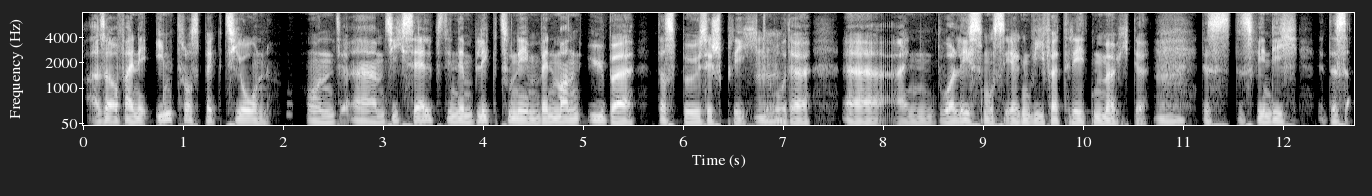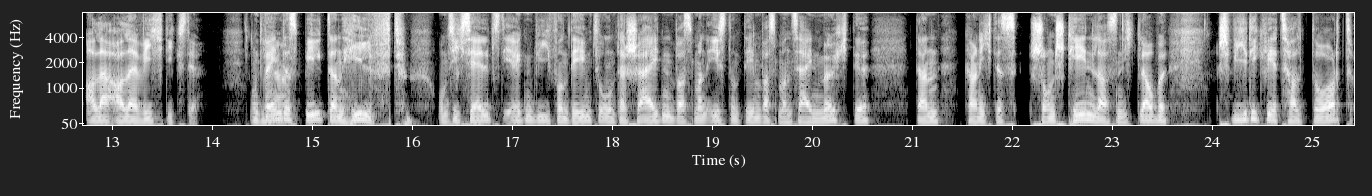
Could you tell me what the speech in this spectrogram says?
also auf eine Introspektion und ähm, sich selbst in den Blick zu nehmen, wenn man über das Böse spricht mhm. oder äh, einen Dualismus irgendwie vertreten möchte. Mhm. Das, das finde ich das Aller, Allerwichtigste. Und wenn ja. das Bild dann hilft, um sich selbst irgendwie von dem zu unterscheiden, was man ist und dem, was man sein möchte, dann kann ich das schon stehen lassen. Ich glaube, schwierig wird es halt dort,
